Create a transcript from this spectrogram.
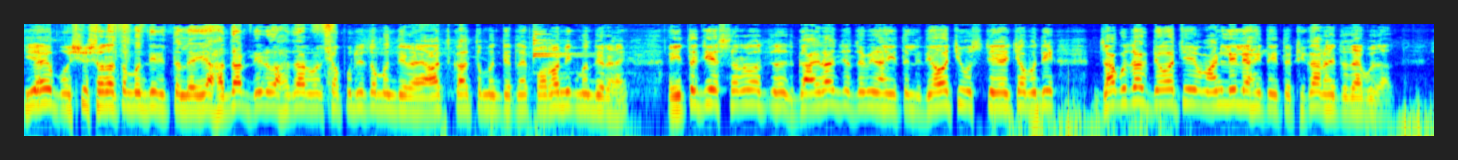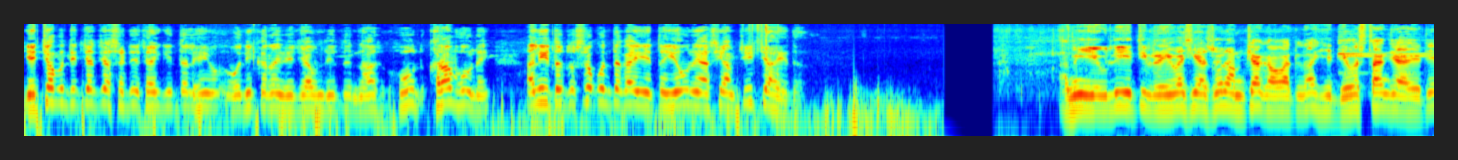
हे बशेश्वराचं मंदिर इथलं हे हजार दीड हजार वर्षापूर्वीचं मंदिर आहे. आजकालचं मंदिर नाही पौराणिक मंदिर आहे. इथं जे सर्व गायरांच्या जमीन आहे इथली देवाची वस्ती आहे याच्यामध्ये जागोजाग देवाचे मांडलेले आहेत इथं ठिकाण आहेत जागोजाग. याच्यामध्ये त्याच्यासाठीच आहे की तर हे वनीकरण याच्यामध्ये इथं ना होऊ खराब होऊ नये. आणि इथं दुसरं कोणतं काही इथं येऊ नये अशी आमची इच्छा आहे इथं. आम्ही येवली येथील रहिवासी असून आमच्या गावातलं हे देवस्थान जे आहे ते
